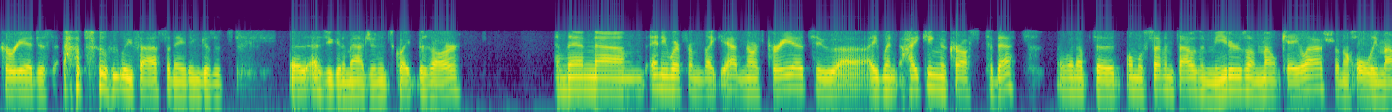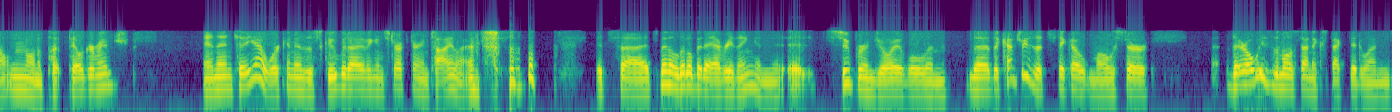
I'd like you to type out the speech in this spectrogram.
Korea just absolutely fascinating because it's as you can imagine, it's quite bizarre. And then um anywhere from like yeah, North Korea to uh I went hiking across Tibet. I went up to almost 7,000 meters on Mount Kailash on a holy mountain on a pilgrimage. And then to yeah, working as a scuba diving instructor in Thailand. it's uh, it's been a little bit of everything, and it's super enjoyable. And the the countries that stick out most are they're always the most unexpected ones.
